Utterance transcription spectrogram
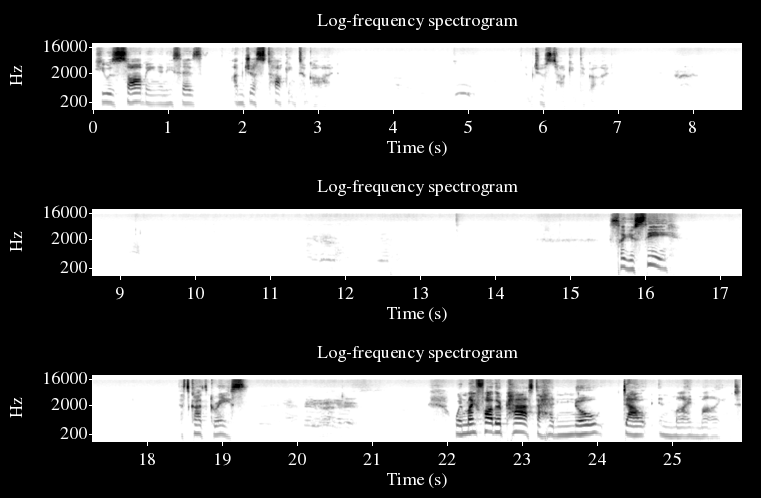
he was sobbing and he says i'm just talking to god. I'm just talking to god. So you see that's God's grace. When my father passed, I had no doubt in my mind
